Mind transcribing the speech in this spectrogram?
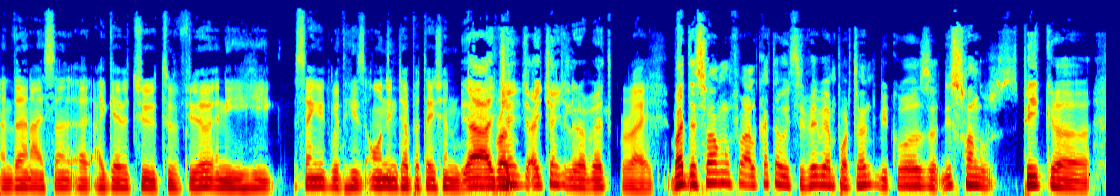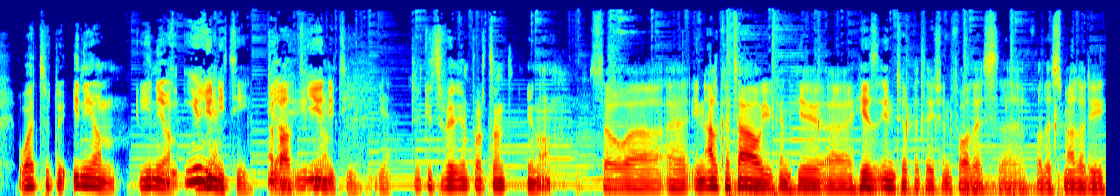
and then I sent uh, I gave it to to Vieux, and he, he sang it with his own interpretation. Yeah, I changed I changed a little bit. Right, but the song for Al Katao is very important because this song speak uh, what the union union unity yeah, about union. unity. Yeah, I think it's very important. You know. So uh, uh, in Al Katao, you can hear uh, his interpretation for this for this melody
